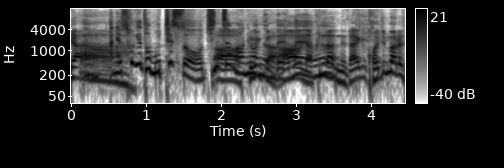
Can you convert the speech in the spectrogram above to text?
야. 아, 아니 소개 더 못했어. 진짜 아, 많이 그러니까. 왔는데. 아, 네. 나 큰일 났네. 나 이게 거짓말을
